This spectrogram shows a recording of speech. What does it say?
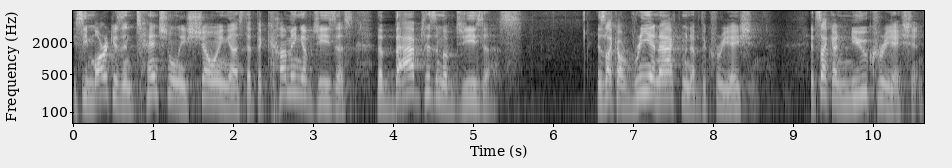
You see, Mark is intentionally showing us that the coming of Jesus, the baptism of Jesus, is like a reenactment of the creation. It's like a new creation.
